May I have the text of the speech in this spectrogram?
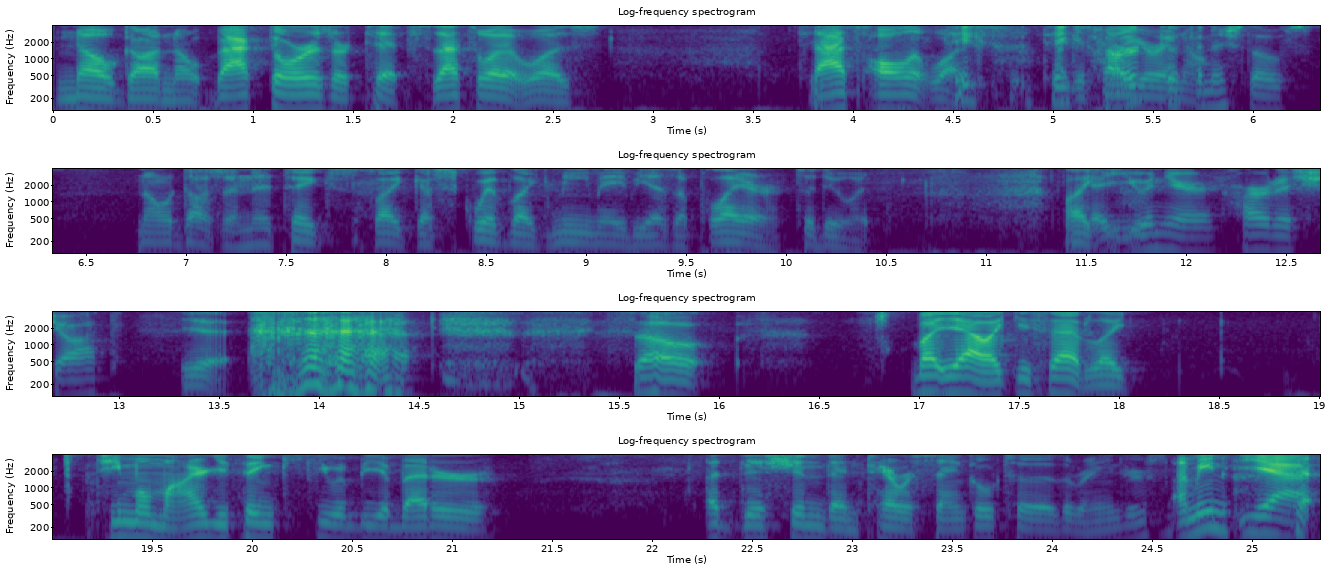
No, God, no. Backdoors or tips. That's what it was. That's all it was. Takes takes can tell you hard right to now. finish those. No, it doesn't. It takes like a squid like me, maybe, as a player to do it. Like, Yeah, you and your hardest shot. yeah. so, but yeah, like you said, like Timo Meier, you think he would be a better addition than Tarasenko to the Rangers? I mean, Yeah, Ta-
